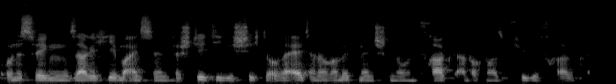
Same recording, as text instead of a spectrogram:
Und deswegen sage ich jedem Einzelnen, versteht die Geschichte eurer Eltern, eurer Mitmenschen und fragt einfach mal so viel ihr fragen könnt.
